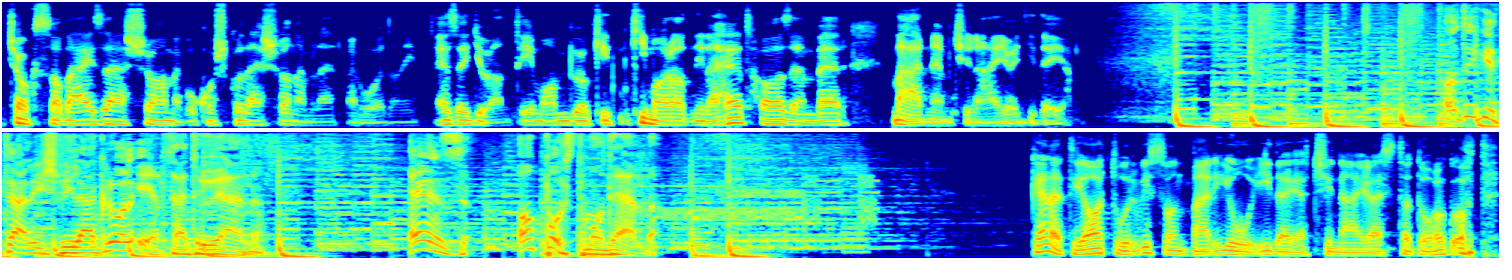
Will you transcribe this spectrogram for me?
csak szabályzással, meg okoskodással nem lehet megoldani. Ez egy olyan téma, amiből kimaradni lehet, ha az ember már nem csinálja egy ideje. A digitális világról érthetően. Ez a Postmodem. Keleti Artur viszont már jó ideje csinálja ezt a dolgot,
